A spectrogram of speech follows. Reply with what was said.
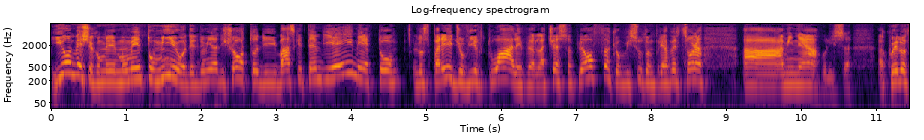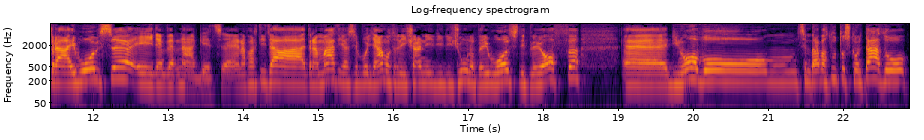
Io invece come momento mio del 2018 di basket NBA metto lo spareggio virtuale per l'accesso ai playoff che ho vissuto in prima persona a Minneapolis, eh, quello tra i Wolves e i Denver Nuggets. È una partita drammatica se vogliamo, 13 anni di digiuno per i Wolves di playoff eh, di nuovo mh, mm, sembrava tutto scontato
